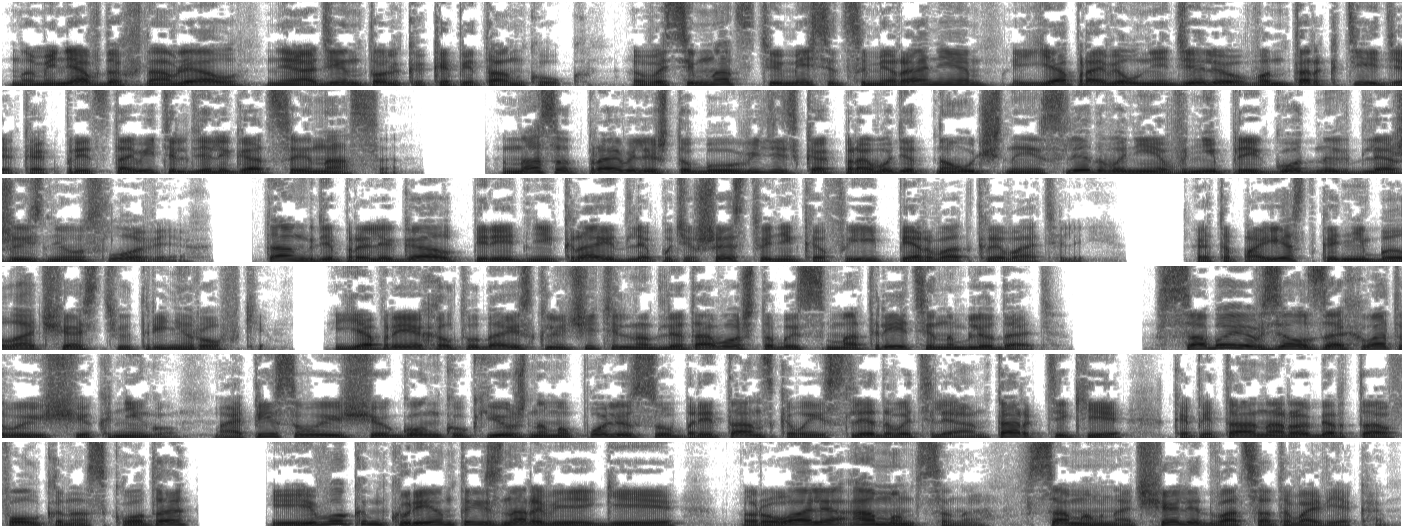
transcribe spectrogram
Но меня вдохновлял не один только капитан Кук. 18 месяцами ранее я провел неделю в Антарктиде как представитель делегации НАСА. Нас отправили, чтобы увидеть, как проводят научные исследования в непригодных для жизни условиях, там, где пролегал передний край для путешественников и первооткрывателей. Эта поездка не была частью тренировки. Я приехал туда исключительно для того, чтобы смотреть и наблюдать. С собой я взял захватывающую книгу, описывающую гонку к Южному полюсу британского исследователя Антарктики капитана Роберта Фолкона Скотта и его конкурента из Норвегии Руаля Амундсена в самом начале 20 века.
